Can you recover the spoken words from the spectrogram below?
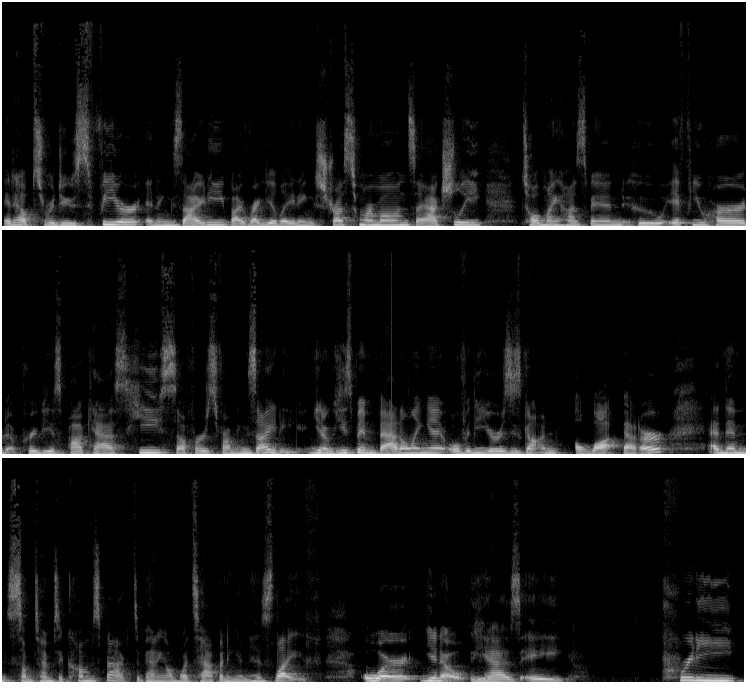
it helps reduce fear and anxiety by regulating stress hormones. I actually told my husband, who, if you heard a previous podcast, he suffers from anxiety. You know, he's been battling it over the years. He's gotten a lot better. And then sometimes it comes back depending on what's happening in his life. Or, you know, he has a pretty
